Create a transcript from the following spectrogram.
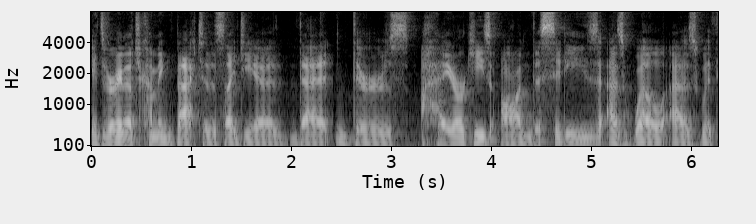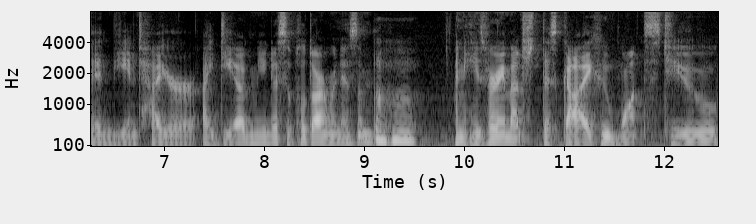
it's very much coming back to this idea that there's hierarchies on the cities as well as within the entire idea of municipal Darwinism. Mm-hmm. And he's very much this guy who wants to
